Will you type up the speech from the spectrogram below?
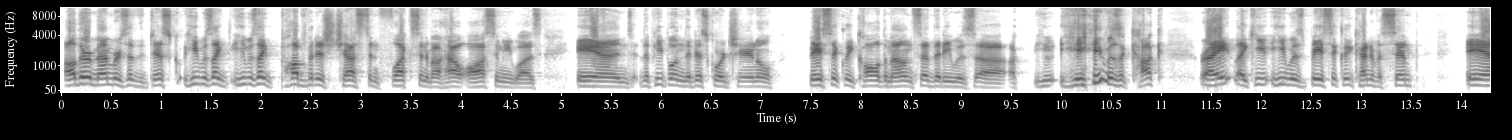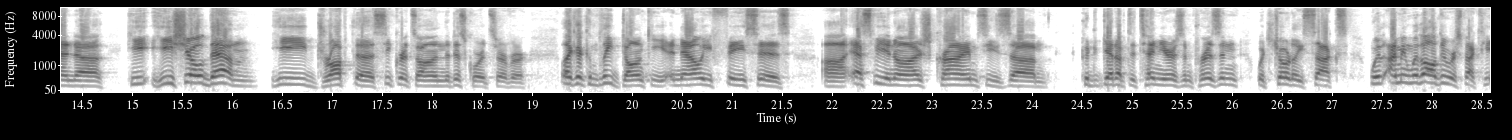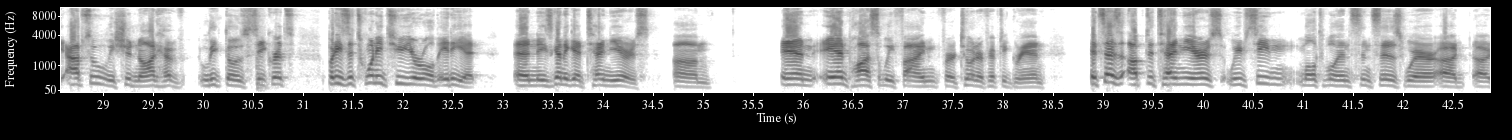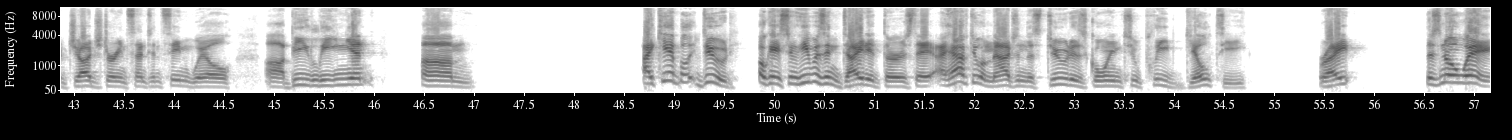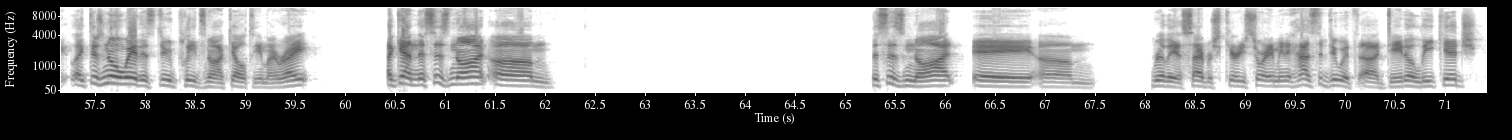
other members of the Discord, he was like he was like pumping his chest and flexing about how awesome he was, and the people in the Discord channel basically called him out and said that he was uh, a, he, he was a cuck, right? Like he he was basically kind of a simp, and uh, he he showed them he dropped the secrets on the Discord server like a complete donkey, and now he faces uh, espionage crimes. He's um, could get up to 10 years in prison, which totally sucks. With I mean, with all due respect, he absolutely should not have leaked those secrets. But he's a 22-year-old idiot, and he's going to get 10 years, um, and and possibly fined for 250 grand. It says up to 10 years. We've seen multiple instances where a, a judge during sentencing will uh, be lenient. Um, I can't believe, dude. Okay, so he was indicted Thursday. I have to imagine this dude is going to plead guilty, right? There's no way, like, there's no way this dude pleads not guilty. Am I right? Again, this is not, um, this is not a um, really a cybersecurity story. I mean, it has to do with uh, data leakage,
